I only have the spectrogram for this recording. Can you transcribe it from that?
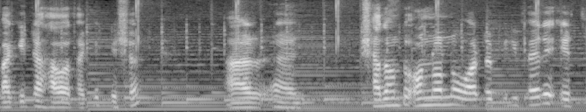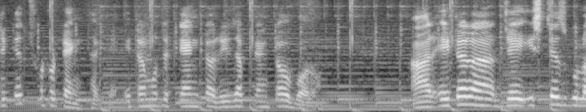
বাকিটা হাওয়া থাকে প্রেশার আর সাধারণত অন্য অন্য ওয়াটার পিউরিফায়ারে এর থেকে ছোট ট্যাঙ্ক থাকে। এটার মধ্যে ট্যাঙ্কটা রিজার্ভ ট্যাঙ্কটাও বড়। আর এটার যে স্টেজগুলো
